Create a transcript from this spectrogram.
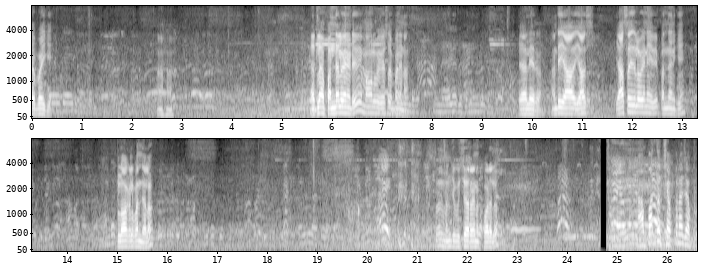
డెబ్బైకి. ఎట్లా పందాలు పోయినవి మామూలుగా వ్యవసాయం పనినా? వేయలేరు అంటే యా యా యా సైజులో పోయినాయి పందానికి? లోకల్ పందాలు? మంచి హుషారైన కోడలు. అబద్ధం చెప్పనా చెప్పు.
